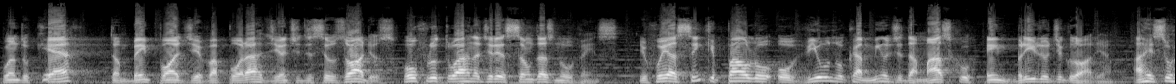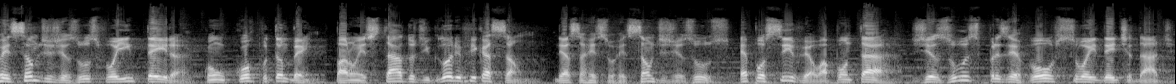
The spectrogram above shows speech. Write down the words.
Quando quer, também pode evaporar diante de seus olhos ou flutuar na direção das nuvens. E foi assim que Paulo ouviu no caminho de Damasco em brilho de glória. A ressurreição de Jesus foi inteira, com o corpo também, para um estado de glorificação. Dessa ressurreição de Jesus, é possível apontar: Jesus preservou sua identidade.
